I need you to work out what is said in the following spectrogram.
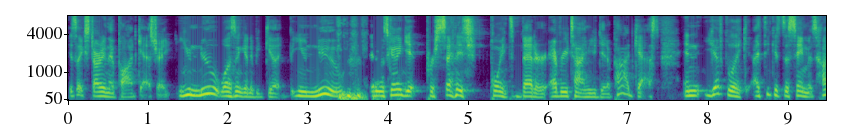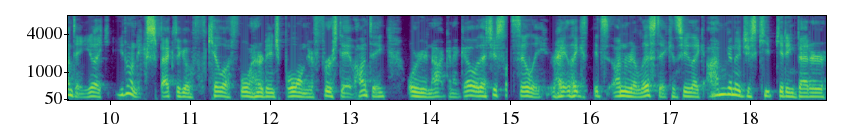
It's like starting that podcast, right? You knew it wasn't going to be good, but you knew that it was going to get percentage points better every time you did a podcast. And you have to like, I think it's the same as hunting. You're like, you don't expect to go kill a 400 inch bull on your first day of hunting, or you're not going to go. That's just silly, right? Like it's unrealistic. And so you're like, I'm going to just keep getting better,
